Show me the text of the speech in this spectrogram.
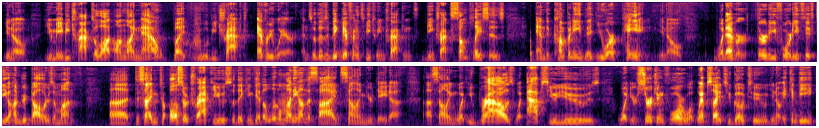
you know, you may be tracked a lot online now, but you will be tracked everywhere, and so there's a big difference between tracking being tracked some places and the company that you are paying, you know, whatever 30, 40, 50, 100 dollars a month uh, deciding to also track you so they can get a little money on the side selling your data, uh, selling what you browse, what apps you use, what you're searching for, what websites you go to. You know, it can be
